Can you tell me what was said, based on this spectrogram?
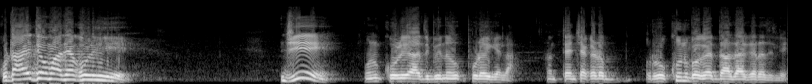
कुठं आहे तो माझ्या कोळी जी म्हणून कोळी आदबीनं पुढे गेला आणि त्यांच्याकडे रोखून बघत दादा गरजले.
